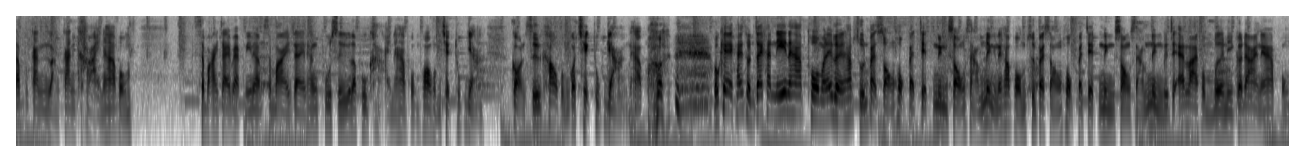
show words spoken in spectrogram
รับประกันหลังการขายนะครับผม สบายใจแบบนี้นะครับสบายใจทั้งผู้ซื้อและผู้ขายนะครับ ผมพราะผมเช็คทุกอย่างก่อนซื้อเข้าผมก็เช็คทุกอย่างนะครับ โอเค ใครสนใจคันนี้นะครับ โทรมาได้เลยนะครับ 0826871231 นะครับผม 0826871231 หรือจะแอดไลน์ผมเบอร์นี้ก็ได้นะครับผม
